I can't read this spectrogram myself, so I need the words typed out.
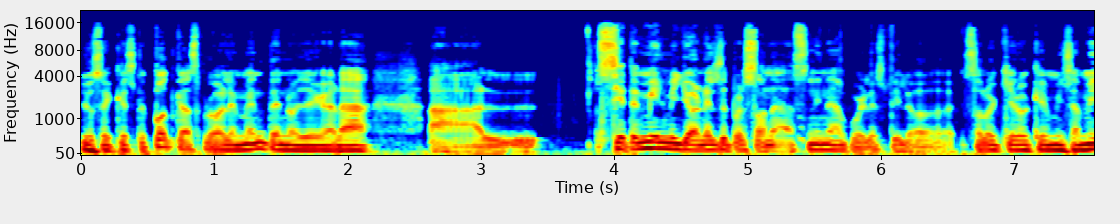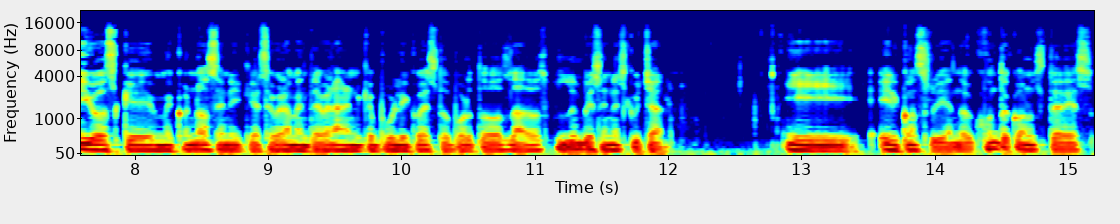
Yo sé que este podcast probablemente no llegará a 7 mil millones de personas ni nada por el estilo. Solo quiero que mis amigos que me conocen y que seguramente verán que publico esto por todos lados, pues lo empiecen a escuchar y ir construyendo junto con ustedes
